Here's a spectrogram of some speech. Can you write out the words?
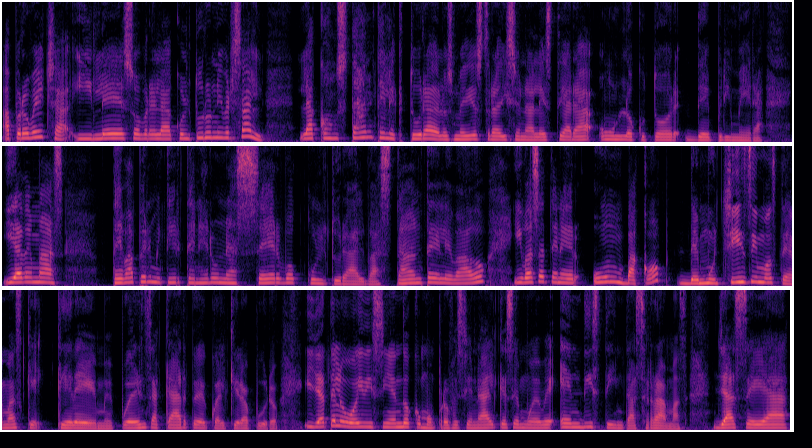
aprovecha y lee sobre la cultura universal. La constante lectura de los medios tradicionales te hará un locutor de primera. Y además, te va a permitir tener un acervo cultural bastante elevado y vas a tener un backup de muchísimos temas que, créeme, pueden sacarte de cualquier apuro. Y ya te lo voy diciendo como profesional que se mueve en distintas ramas, ya sea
